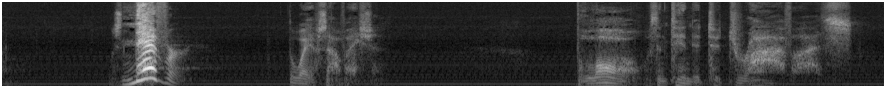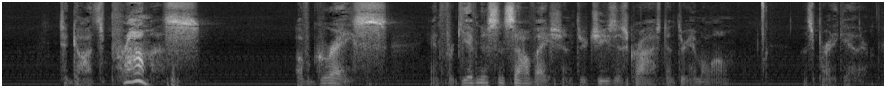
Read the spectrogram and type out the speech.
was never the way of salvation. The law was intended to drive us to God's promise of grace and forgiveness and salvation through Jesus Christ and through Him alone. Let's pray together.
